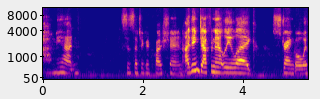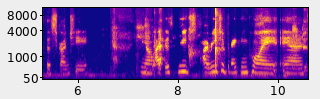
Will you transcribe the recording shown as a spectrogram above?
oh man. This is such a good question. I think definitely like strangle with a scrunchie. You know, I just reach I reach a breaking point and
